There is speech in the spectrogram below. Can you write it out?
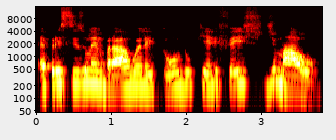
É preciso lembrar o eleitor do que ele fez de mal.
